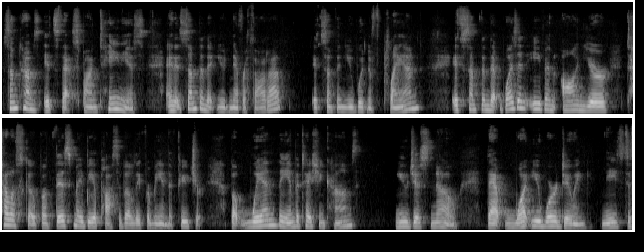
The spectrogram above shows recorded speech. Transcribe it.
Sometimes it's that spontaneous and it's something that you'd never thought of. It's something you wouldn't have planned. It's something that wasn't even on your telescope of this may be a possibility for me in the future. But when the invitation comes, you just know that what you were doing needs to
